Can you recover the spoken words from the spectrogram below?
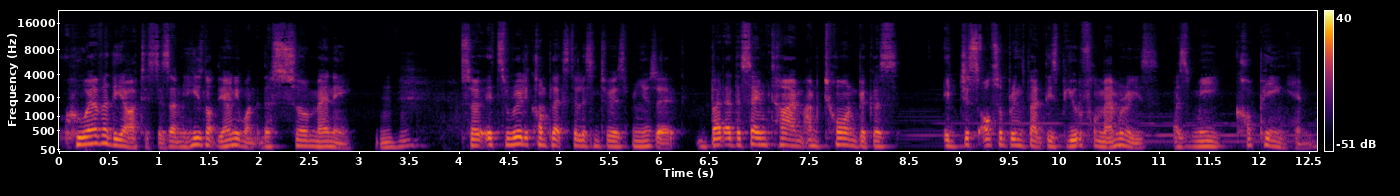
whoever the artist is, I mean, he's not the only one. There's so many. Mm-hmm. So it's really complex to listen to his music. But at the same time, I'm torn because it just also brings back these beautiful memories as me copying him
